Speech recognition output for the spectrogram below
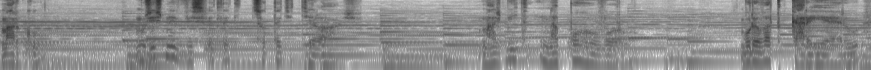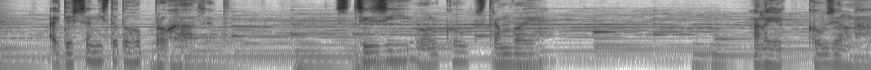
Marku, můžeš mi vysvětlit, co teď děláš? Máš být na pohovoru, budovat kariéru a jdeš se místo toho procházet. S cizí holkou z tramvaje. Ale je kouzelná.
